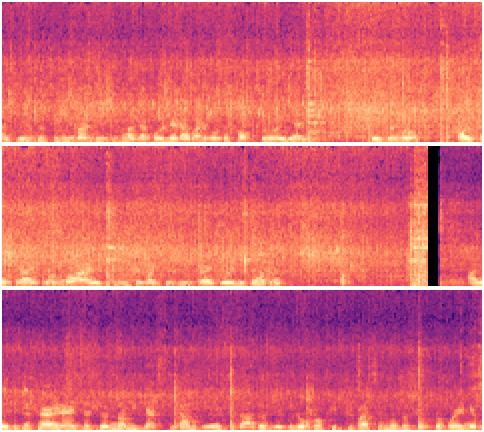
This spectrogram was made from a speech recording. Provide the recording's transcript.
আর যেহেতু চিংড়ি মাছ বেশি ভাজা করলে রাবারের মতো শক্ত হয়ে যায় সেই জন্য অল্প ফ্রাই করব আর একটু উল্টে পাল্টে দিয়ে ফ্রাই করে নিতে হবে। আর এদিকে ফ্রায়েড রাইসের জন্য আমি ক্যাপসিকাম বিনস গাজর, এগুলোকেও ফিফটি পার্সেন্ট মতো সেদ্ধ করে নেব।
